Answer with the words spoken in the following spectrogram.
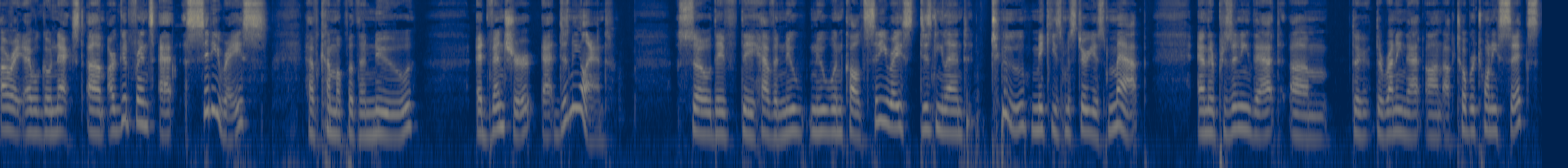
All right, I will go next. Um, our good friends at City Race have come up with a new adventure at Disneyland. So they've they have a new new one called City Race Disneyland Two: Mickey's Mysterious Map, and they're presenting that. Um, they're they're running that on October 26th,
